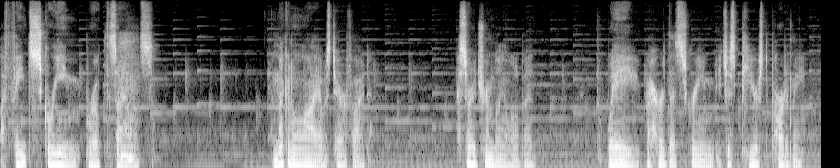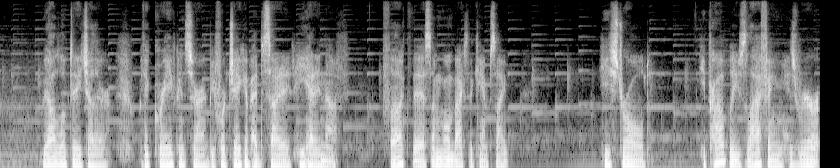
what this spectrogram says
A faint scream broke the silence. I'm not gonna lie, I was terrified. I started trembling a little bit. The way I heard that scream, it just pierced a part of me. We all looked at each other with a grave concern before Jacob had decided he had enough. Fuck this, I'm going back to the campsite. He strolled. He probably was laughing his rear.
